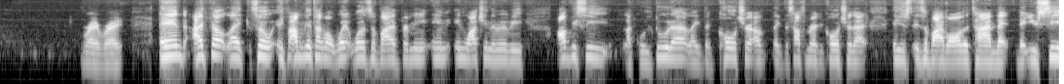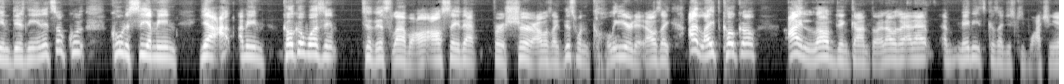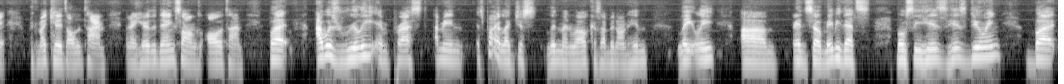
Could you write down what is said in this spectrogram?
Right, right. And I felt like so if I'm gonna talk about what was a vibe for me in in watching the movie, obviously la cultura, like the culture of like the South American culture that is just is a vibe all the time that that you see in Disney, and it's so cool cool to see. I mean, yeah, I, I mean, Coco wasn't to this level. I'll, I'll, say that for sure. I was like, this one cleared it. I was like, I liked Coco. I loved Encanto, and I was like, and I, maybe it's because I just keep watching it with my kids all the time, and I hear the dang songs all the time. But I was really impressed. I mean, it's probably like just Lin Manuel because I've been on him lately, um, and so maybe that's mostly his his doing. But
